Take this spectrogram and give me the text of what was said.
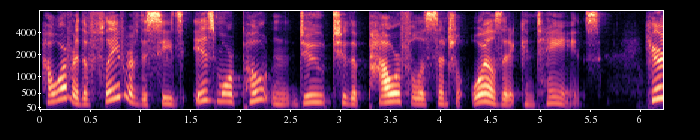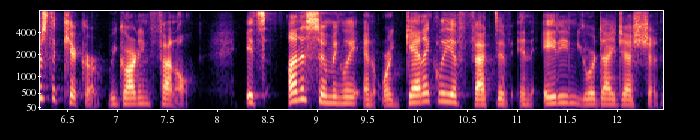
However, the flavor of the seeds is more potent due to the powerful essential oils that it contains. Here's the kicker regarding fennel it's unassumingly and organically effective in aiding your digestion.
